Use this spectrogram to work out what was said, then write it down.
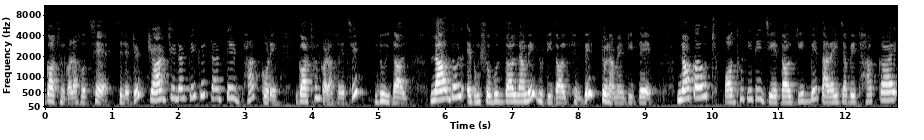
গঠন করা হচ্ছে। সিলেটের চার জেলার ক্রিকেটারদের ভাগ করে গঠন করা হয়েছে দুই দল। লাল দল এবং সবুজ দল নামে দুটি দল খেলবে টুর্নামেন্টটিতে। নকআউট পদ্ধতিতে যে দল জিতবে, তারাই যাবে ঢাকায়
